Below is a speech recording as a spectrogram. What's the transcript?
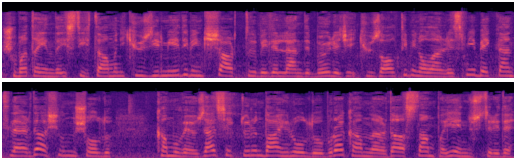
Şubat ayında istihdamın 227 bin kişi arttığı belirlendi. Böylece 206 bin olan resmi beklentilerde aşılmış oldu. Kamu ve özel sektörün dahil olduğu bu rakamlarda aslan payı endüstride.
